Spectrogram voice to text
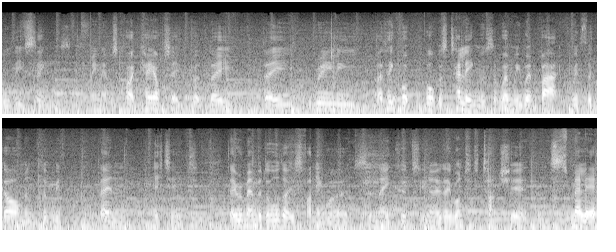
all these things. I mean it was quite chaotic, but they they really, I think what, what was telling was that when we went back with the garment that we'd then knitted, they remembered all those funny words and they could, you know, they wanted to touch it and smell it.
